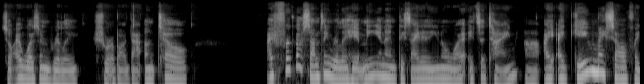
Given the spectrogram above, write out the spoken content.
So I wasn't really sure about that until I forgot something really hit me, and I decided, you know what, it's a time. Uh, I I gave myself a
